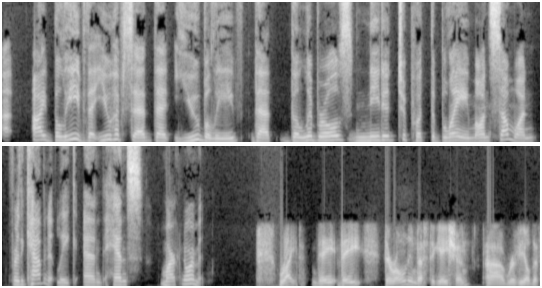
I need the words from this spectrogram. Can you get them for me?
Uh, I believe that you have said that you believe that the Liberals needed to put the blame on someone for the cabinet leak and hence Mark Norman. Right. They they their own investigation uh, revealed that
